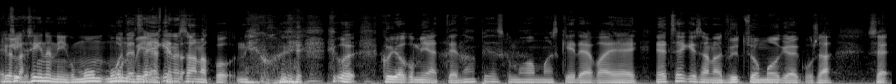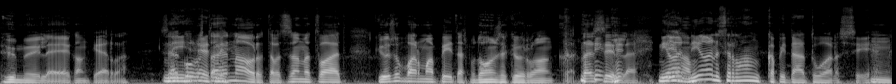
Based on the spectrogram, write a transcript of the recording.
Et kyllä. Si- siinä niinku mun, mun Mutta viesti... ikinä sano, kun, niinku, kun, kun joku miettii, että no pitäisikö mun hommaa skidea vai ei. Niin et sä ikinä sano, että vitsi on makea, kun sä, se hymyilee ekan kerran. Se Niin, kuulostaa ihan niin. naurettavalta. Sä sanot vaan, että kyllä sun varmaan pitäisi, mutta on se kyllä rankkaa. Tai silleen. niin, Ihan- ihan... niin aina se rankka pitää tuoda siihen. Mm.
